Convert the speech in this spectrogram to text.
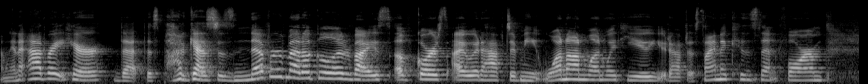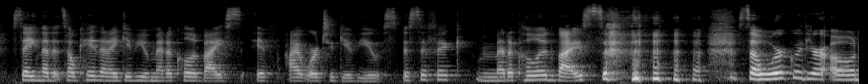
I'm going to add right here that this podcast is never medical advice. Of course, I would have to meet one on one with you. You'd have to sign a consent form saying that it's okay that I give you medical advice if I were to give you specific medical advice. so work with your own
